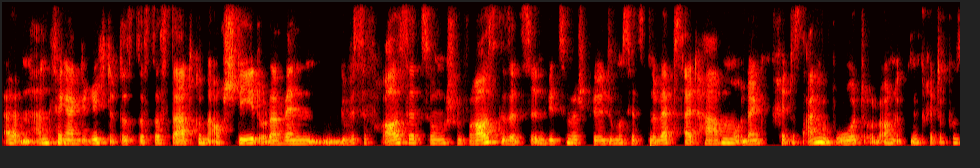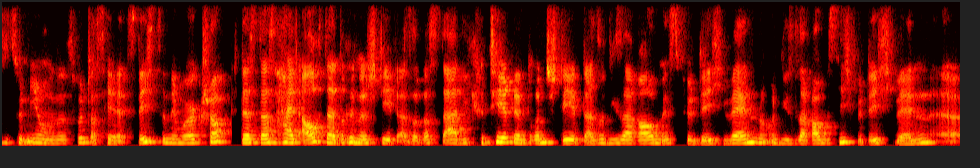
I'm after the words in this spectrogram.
an Anfänger gerichtet ist, dass das da drin auch steht oder wenn gewisse Voraussetzungen schon vorausgesetzt sind, wie zum Beispiel, du musst jetzt eine Website haben und ein konkretes Angebot und auch eine konkrete Positionierung, sonst wird das hier jetzt nichts in dem Workshop, dass das halt auch da drin steht, also dass da die Kriterien drin steht, also dieser Raum ist für dich, wenn und dieser Raum ist nicht für dich, wenn. Äh,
